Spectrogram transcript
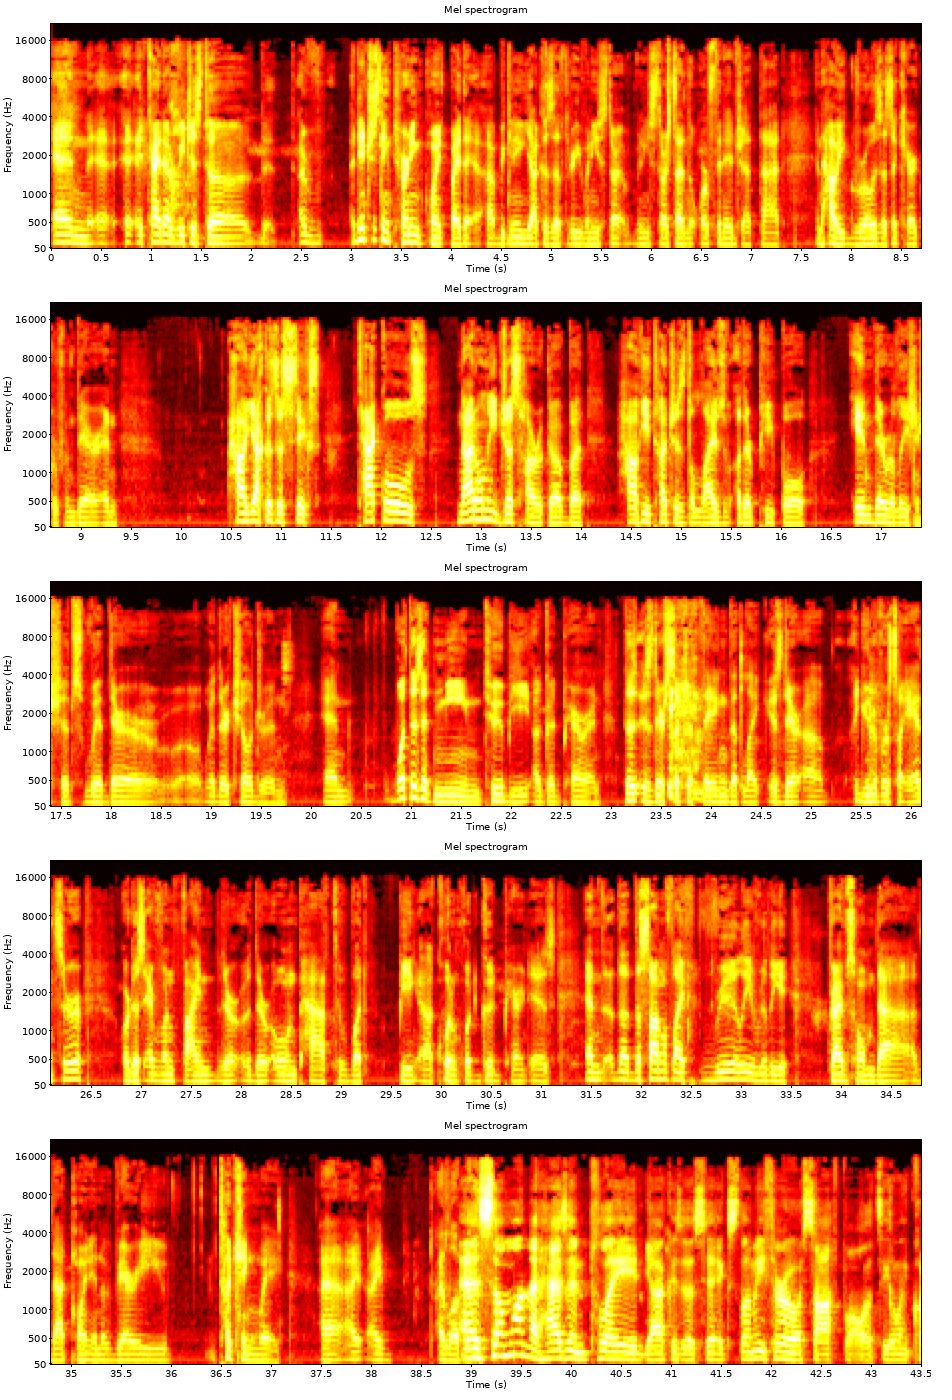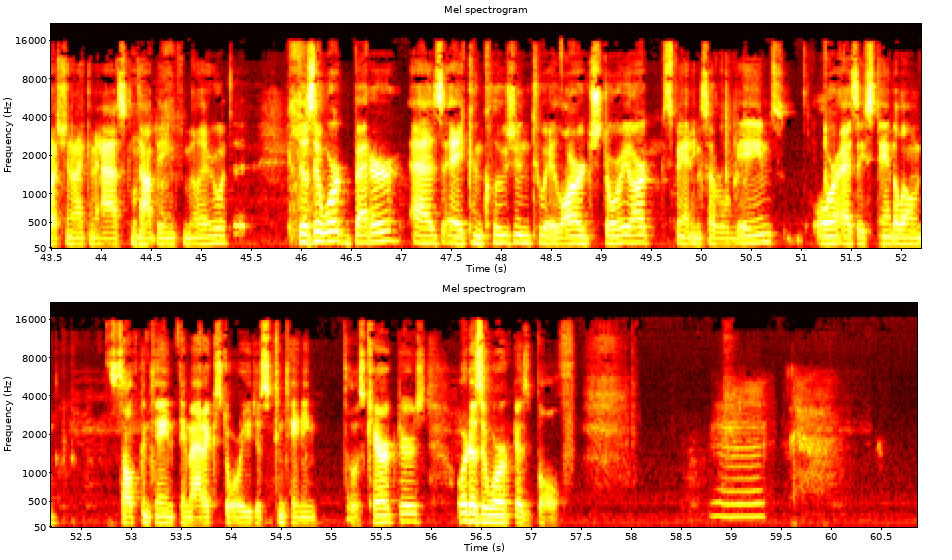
and it, it kind of reaches to a, an interesting turning point by the uh, beginning of Yakuza Three when he start when he starts at the orphanage at that, and how he grows as a character from there, and how Yakuza 6 tackles not only just Haruka, but how he touches the lives of other people in their relationships with their uh, with their children. And what does it mean to be a good parent? Does, is there such a thing that like is there a, a universal answer? Or does everyone find their their own path to what being a quote unquote good parent is? And the the song of life really really drives home that that point in a very touching way. I i i, I love it. As someone that hasn't played Yakuza 6, let me throw a softball. It's the only question I can ask, not mm-hmm. being familiar with it. Does it work better as a conclusion to a large story arc spanning several games, or as a standalone, self contained thematic story just containing those characters, or does it work as both? Mm,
